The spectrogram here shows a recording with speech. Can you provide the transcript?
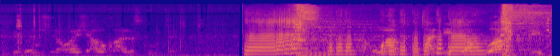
Und wir wünschen euch auch alles Gute. An die Jaguar geblieben.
